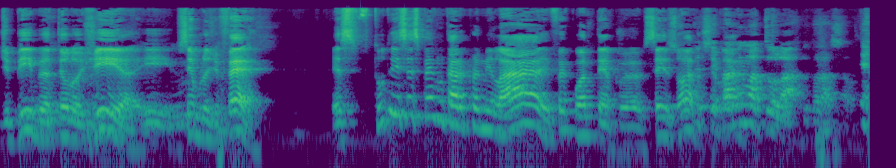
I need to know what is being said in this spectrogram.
de Bíblia, teologia e símbolo de fé. Esse- tudo isso eles perguntaram para mim lá, e foi quanto tempo? Seis horas? Você lá. me matou lá do coração. Que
